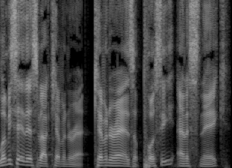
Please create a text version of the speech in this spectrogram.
let me say this about Kevin Durant. Kevin Durant is a pussy and a snake.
